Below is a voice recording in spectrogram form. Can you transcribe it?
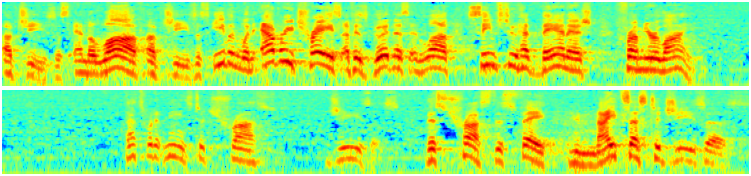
of Jesus and the love of Jesus, even when every trace of his goodness and love seems to have vanished from your life. That's what it means to trust Jesus. This trust, this faith, unites us to Jesus,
